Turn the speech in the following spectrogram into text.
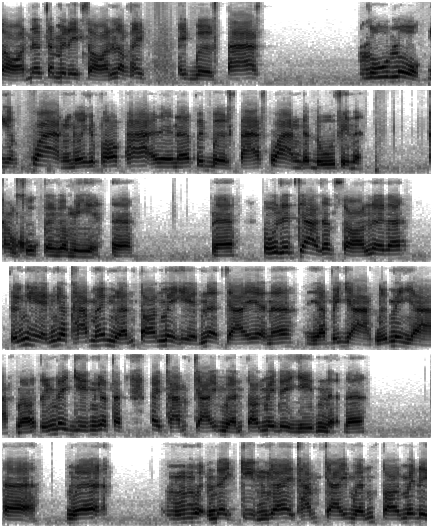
สอนนะท่านไม่ได้สอนหรอกให้ให้เบิกตา รู้โลกอย่างกว้างโดยเฉพาะพระเลยนะไปเบิกตากว้างกันดูสินะเข้าคุกกันก็มีนะนะพระพุทธเจ้าท่านสอนเลยนะ ถึงเห็นก็ทำให้เหมือนตอนไม่เห็นนะใจอะนะอย่าไปอยากหรือไม่อยากเนาะถึงได้ยินก็ให้ทำใจเหมือนตอนไม่ได้ยินน่ะนะอ่าเมื่อได้กลิ่นก็ให้ทำใจเหมือนตอนไม่ได้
